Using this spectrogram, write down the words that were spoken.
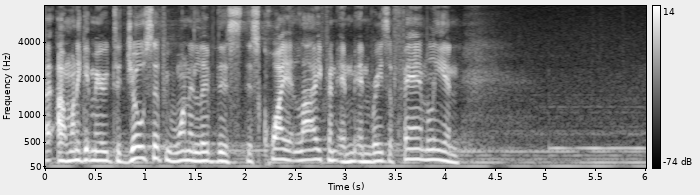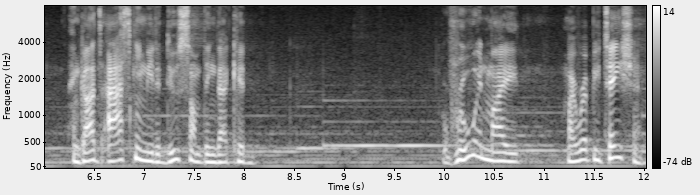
I, I want to get married to Joseph. We want to live this, this quiet life and, and, and raise a family. And, and God's asking me to do something that could ruin my, my reputation.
